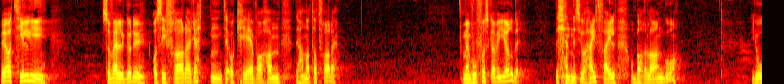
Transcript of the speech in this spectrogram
Ved å tilgi så velger du å si fra deg retten til å kreve han det han har tatt fra deg. Men hvorfor skal vi gjøre det? Det kjennes jo helt feil å bare la han gå. Jo,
